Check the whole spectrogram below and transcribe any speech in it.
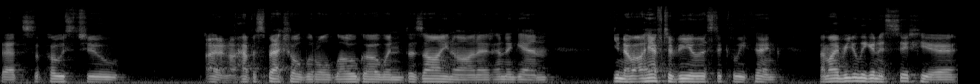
that's supposed to, I don't know, have a special little logo and design on it. And again, you know, I have to realistically think, am I really going to sit here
